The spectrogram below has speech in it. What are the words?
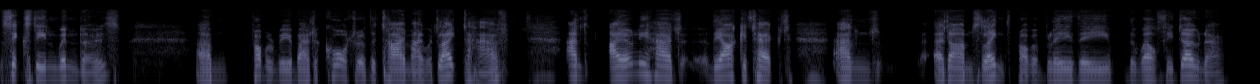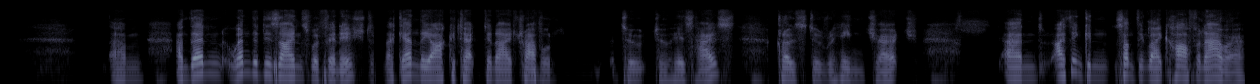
16 windows. Um, probably about a quarter of the time I would like to have. And I only had the architect and at arm's length, probably the, the wealthy donor. Um, and then when the designs were finished, again, the architect and I traveled to, to his house close to Raheen Church. And I think in something like half an hour,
